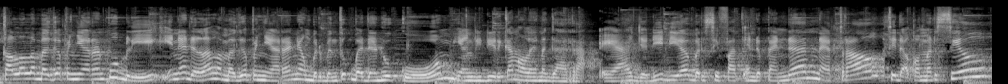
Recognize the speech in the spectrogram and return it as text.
kalau lembaga penyiaran publik ini adalah lembaga penyiaran yang berbentuk badan hukum yang didirikan oleh negara ya. Jadi dia bersifat independen, netral, tidak komersil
